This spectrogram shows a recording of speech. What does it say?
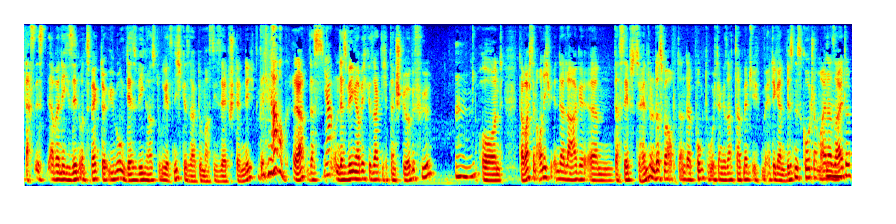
das ist aber nicht Sinn und Zweck der Übung. Deswegen hast du jetzt nicht gesagt, du machst dich selbstständig. Genau. Ja, das, ja. Und deswegen habe ich gesagt, ich habe ein Störgefühl. Mhm. Und da war ich dann auch nicht in der Lage, ähm, das selbst zu handeln. Und das war auch dann der Punkt, wo ich dann gesagt habe, Mensch, ich hätte gerne einen Business Coach an meiner mhm. Seite.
